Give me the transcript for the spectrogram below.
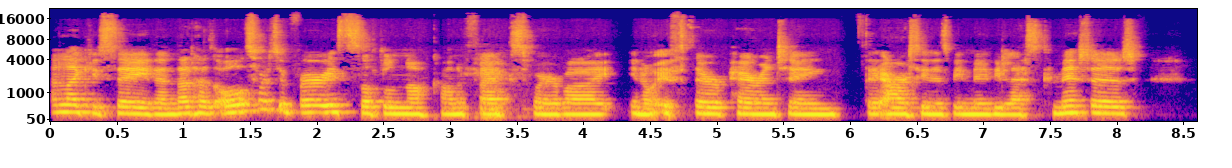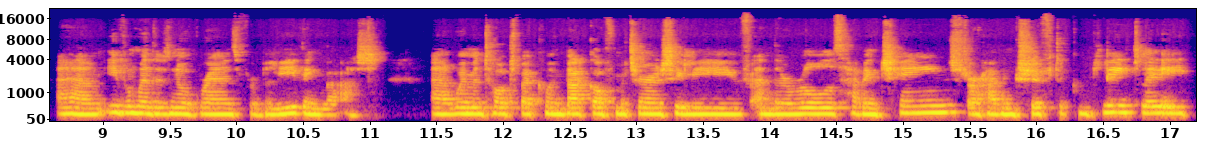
And like you say, then that has all sorts of very subtle knock on effects whereby, you know, if they're parenting, they are seen as being maybe less committed, um, even when there's no grounds for believing that. Uh, women talked about coming back off maternity leave and their roles having changed or having shifted completely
